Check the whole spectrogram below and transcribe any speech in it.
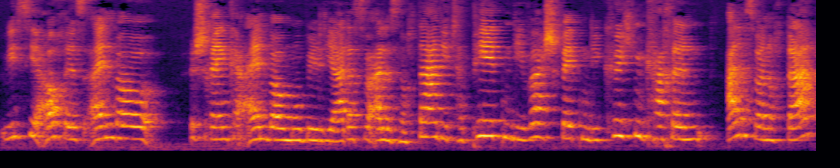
wie es hier auch ist. Einbauschränke, Einbaumobiliar, das war alles noch da. Die Tapeten, die Waschbecken, die Küchenkacheln, alles war noch da.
